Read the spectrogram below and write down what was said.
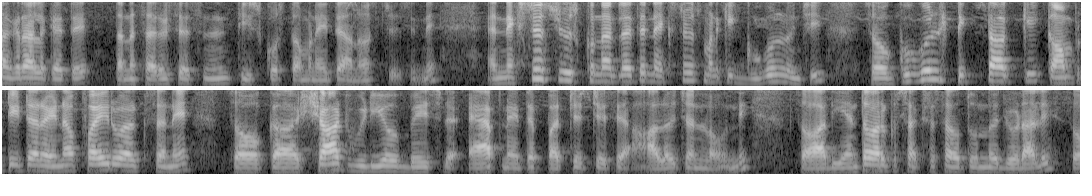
నగరాలకైతే తన సర్వీసెస్ని తీసుకొస్తామని అయితే అనౌన్స్ చేసింది. అండ్ నెక్స్ట్ న్యూస్ చూసుకున్నట్లయితే నెక్స్ట్ న్యూస్ మనకి గూగుల్ నుంచి. సో గూగుల్ టిక్ టాక్కి కాంపిటీటర్ అయిన ఫైర్ వర్క్స్ అనే సో ఒక షార్ట్ వీడియో బేస్డ్ యాప్ని అయితే పర్చేజ్ చేసే ఆలోచనలో ఉంది. సో అది ఎంతవరకు సక్సెస్ అవుతుందో చూడాలి. సో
